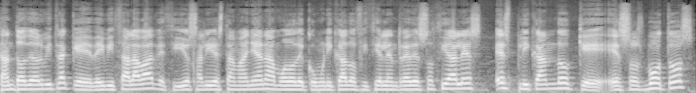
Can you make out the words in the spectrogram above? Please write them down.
tanto de órbita que David Álava decidió salir esta mañana a modo de comunicado oficial en redes sociales explicando que esos votos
